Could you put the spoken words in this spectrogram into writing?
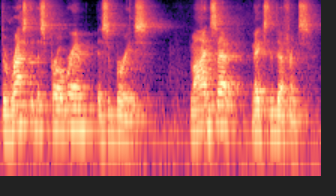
the rest of this program is a breeze. Mindset makes the difference.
